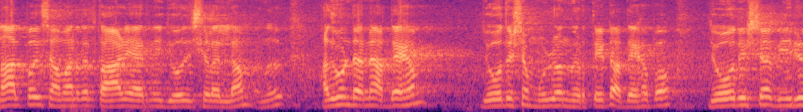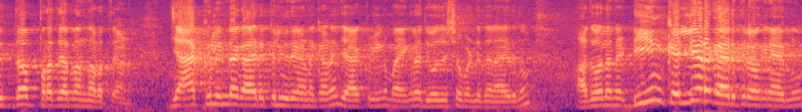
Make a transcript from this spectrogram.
നാൽപ്പത് ശതമാനത്തിൽ താഴെയായിരുന്നു ഈ ജ്യോതിഷികളെല്ലാം എന്ന്. അതുകൊണ്ട് തന്നെ അദ്ദേഹം ജ്യോതിഷം മുഴുവൻ നിർത്തിയിട്ട് അദ്ദേഹം ഇപ്പോൾ ജ്യോതിഷ വിരുദ്ധ പ്രചരണം നടത്തുകയാണ്. ജാക്കുലിന്റെ കാര്യത്തിൽ ഇത് കണക്കാണ്. ജാക്കുലിന് ഭയങ്കര ജ്യോതിഷ പണ്ഡിതനായിരുന്നു. അതുപോലെ തന്നെ ഡീൻ കല്ലിയുടെ കാര്യത്തിലും അങ്ങനെയായിരുന്നു.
